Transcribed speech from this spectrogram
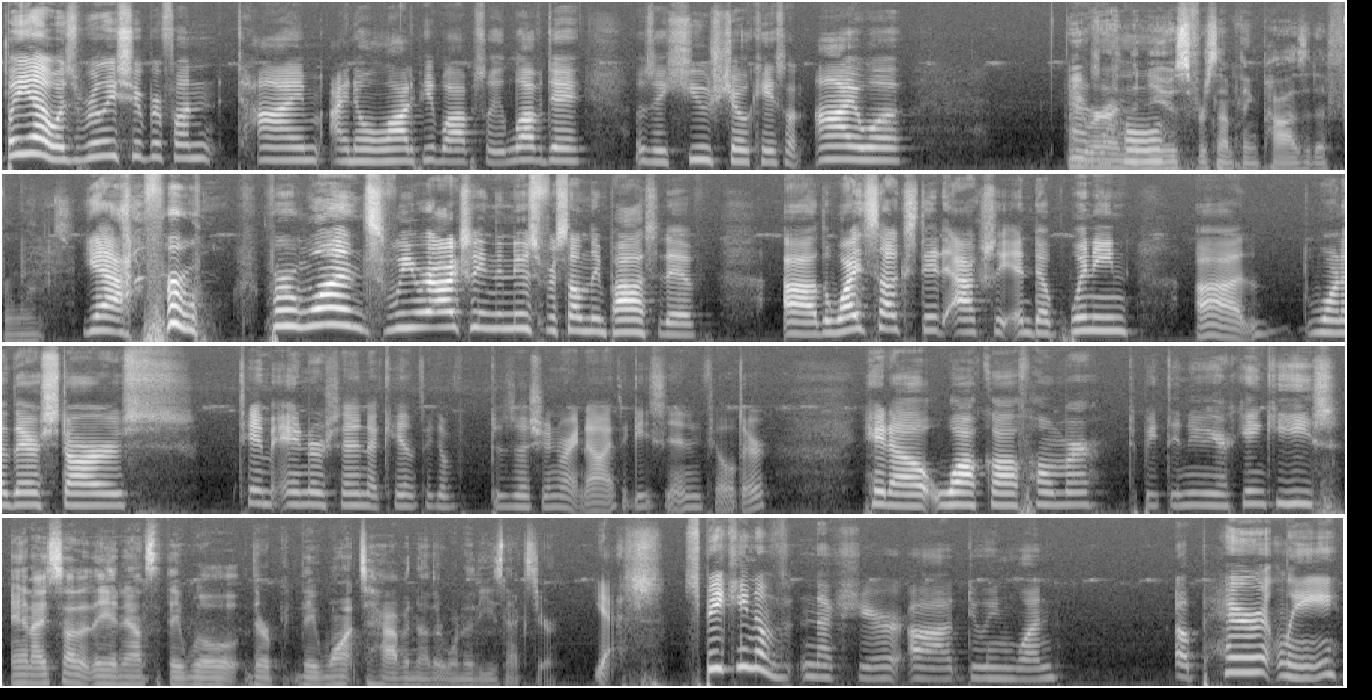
but yeah, it was really super fun time. I know a lot of people absolutely loved it. It was a huge showcase on Iowa. We were in whole. the news for something positive for once. Yeah, for for once, we were actually in the news for something positive. Uh, the White Sox did actually end up winning. Uh, one of their stars, Tim Anderson, I can't think of position right now. I think he's an infielder. Hit a walk off homer beat the New York Yankees. And I saw that they announced that they will. They they want to have another one of these next year. Yes. Speaking of next year, uh, doing one, apparently,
